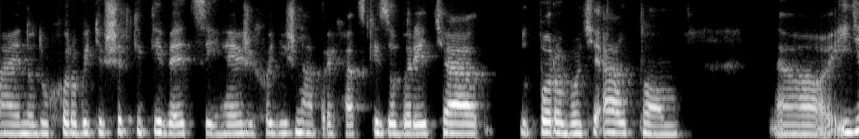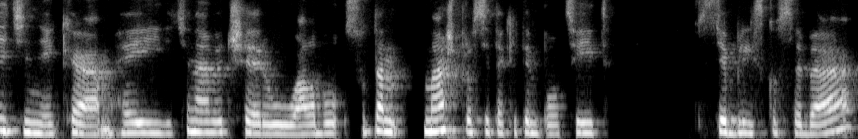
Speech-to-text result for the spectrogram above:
a jednoducho robíte všetky tie veci, hej, že chodíš na prechádzky, zoberie ťa po robote autom, uh, idete niekam, hej, idete na večeru, alebo sú tam, máš proste taký ten pocit, ste blízko seba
